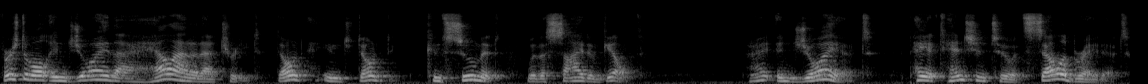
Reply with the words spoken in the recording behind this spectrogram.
first of all, enjoy the hell out of that treat. Don't, don't consume it with a side of guilt. Right? Enjoy it. Pay attention to it. Celebrate it.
